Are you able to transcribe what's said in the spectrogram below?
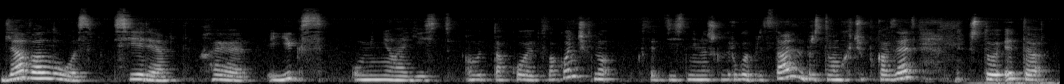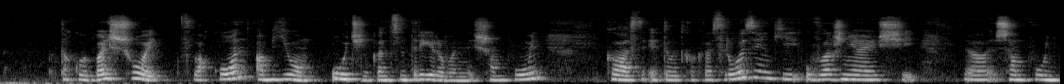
Для волос серия Hair X. У меня есть вот такой вот флакончик, но, кстати, здесь немножко другой представлен. Просто вам хочу показать, что это такой большой флакон, объем очень концентрированный шампунь. Классный. Это вот как раз розовенький, увлажняющий э, шампунь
